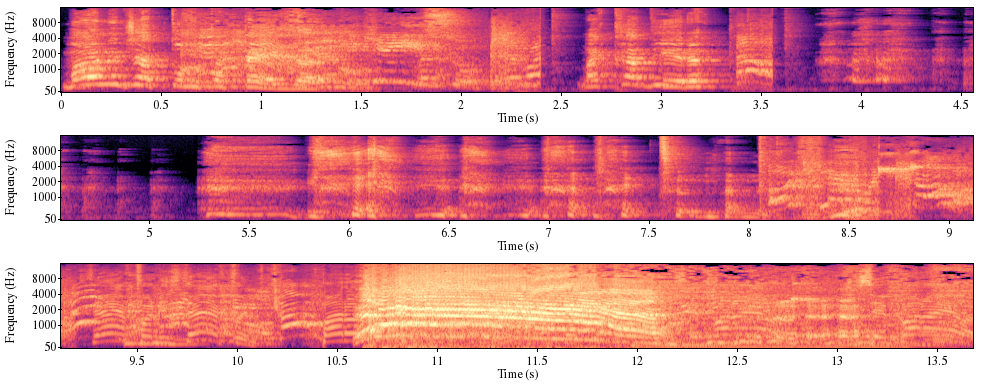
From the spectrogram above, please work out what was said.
mas onde a tonta pega? O que, é isso? Na cadeira. Vai tomar no... Stephanie, Stephanie, parou. Separa ela.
